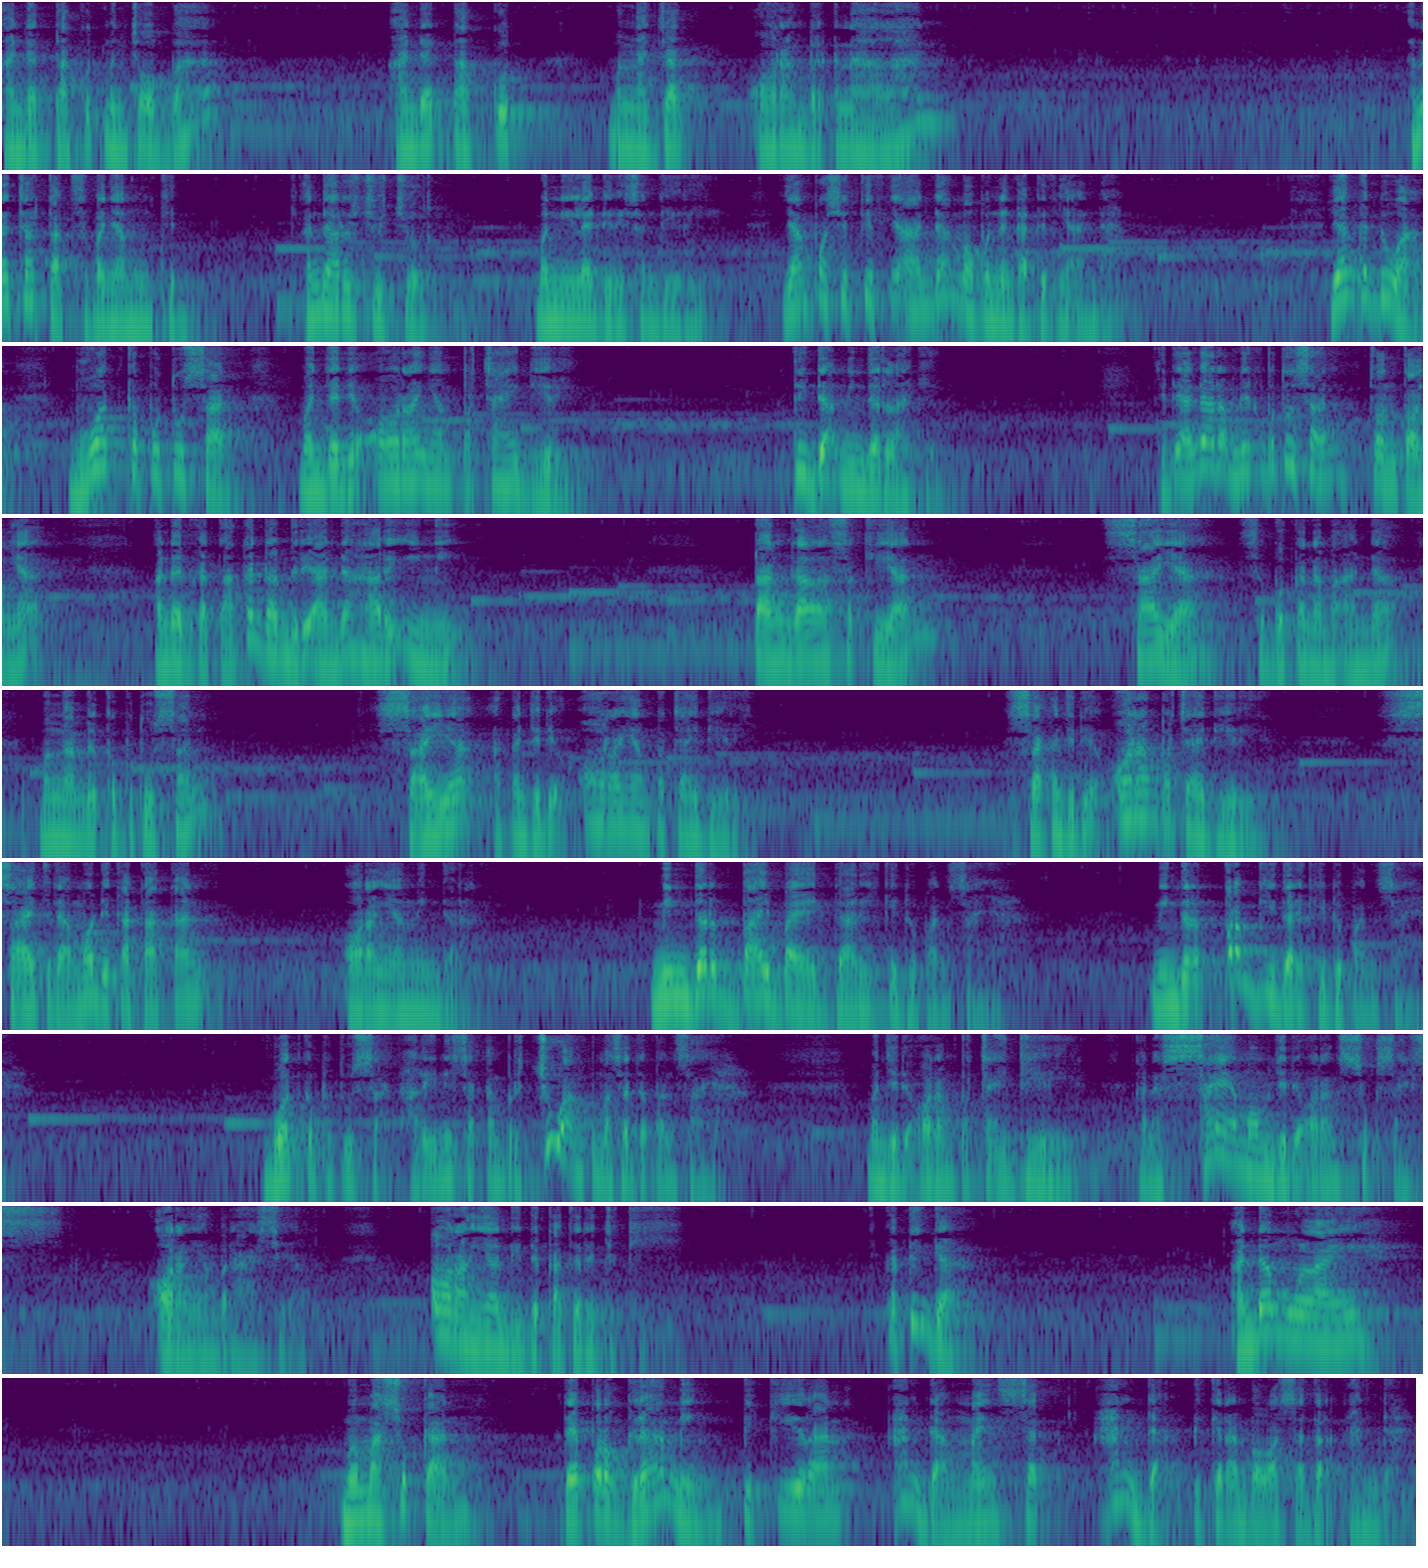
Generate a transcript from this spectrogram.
Anda takut mencoba? Anda takut mengajak orang berkenalan? Anda catat sebanyak mungkin. Anda harus jujur menilai diri sendiri. Yang positifnya Anda maupun negatifnya Anda. Yang kedua, buat keputusan menjadi orang yang percaya diri. Tidak minder lagi. Jadi Anda harus ambil keputusan. Contohnya, Anda katakan dalam diri Anda hari ini, tanggal sekian, saya, sebutkan nama Anda, mengambil keputusan, saya akan jadi orang yang percaya diri saya akan jadi orang percaya diri. Saya tidak mau dikatakan orang yang minder. Minder bye-bye dari kehidupan saya. Minder pergi dari kehidupan saya. Buat keputusan, hari ini saya akan berjuang ke masa depan saya. Menjadi orang percaya diri. Karena saya mau menjadi orang sukses. Orang yang berhasil. Orang yang didekati rezeki. Ketiga, Anda mulai memasukkan reprogramming pikiran Anda, mindset Anda, pikiran bawah sadar Anda.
